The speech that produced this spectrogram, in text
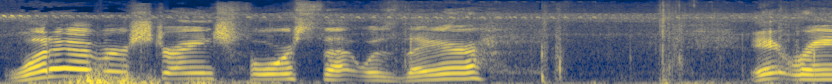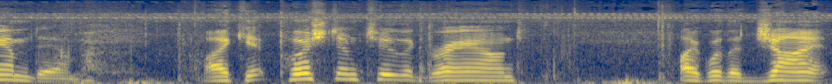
whatever strange force that was there, it rammed him. Like it pushed him to the ground, like with a giant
